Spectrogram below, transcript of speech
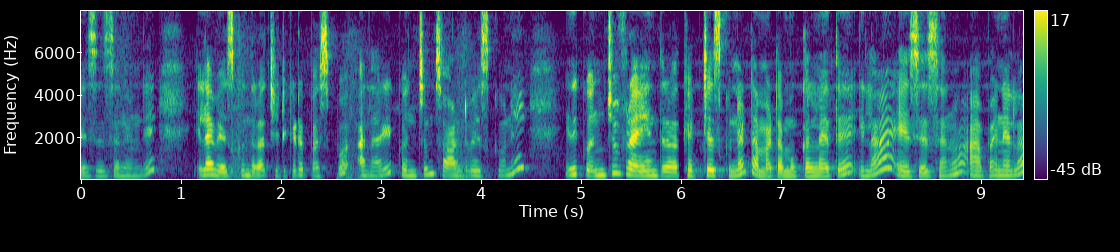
వేసేసానండి. ఇలా వేసుకున్న తర్వాత చిటికెడ పసుపు అలాగే కొంచెం సాల్ట్ వేసుకొని ఇది కొంచెం ఫ్రై అయిన తర్వాత కట్ చేసుకున్న టమాటా ముక్కలను అయితే ఇలా వేసేసాను. ఆ పైన ఇలా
